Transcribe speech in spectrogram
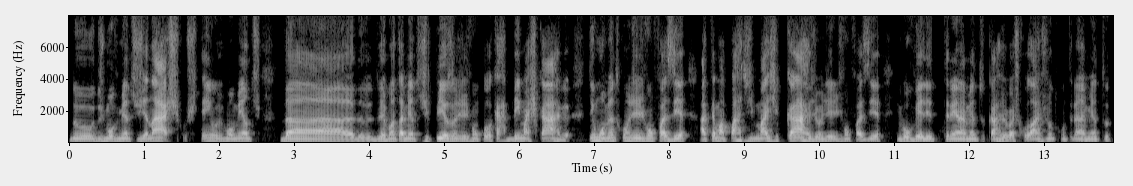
do, dos movimentos ginásticos, tem os momentos da, do levantamento de peso, onde eles vão colocar bem mais carga, tem um momento onde eles vão fazer até uma parte mais de cardio, onde eles vão fazer, envolver ali treinamento cardiovascular junto com treinamento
